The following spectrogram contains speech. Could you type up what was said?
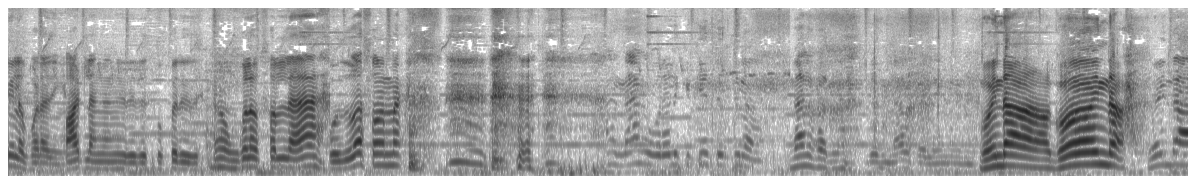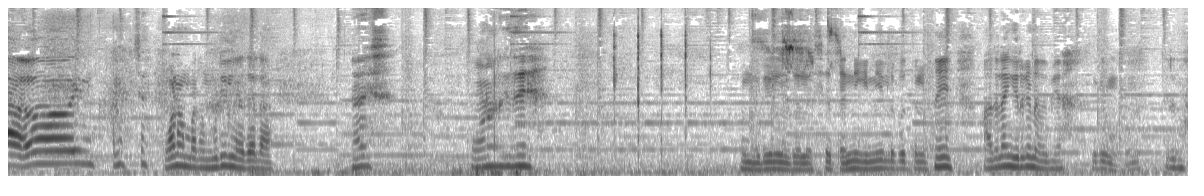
கீழே போடாதீங்க. பாட்டில் அங்கங்க இருக்குது சூப்பர் ஆ, உங்களை சொல்ல பொதுவா சொன்னேன். கோவிந்தா கோவிந்தா. கோவிந்தா ஓய். ஓனம் பண்ண முடியல அதெல்லாம் போனா இருக்குது. முடியல சார் தண்ணி கிண்ணியில் பார்த்தணும் ஏய், அதெல்லாம் இங்க இருக்குண்ணா பாபியா இருக்குமா இருக்கும்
